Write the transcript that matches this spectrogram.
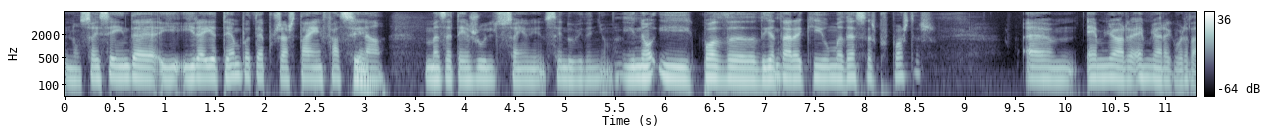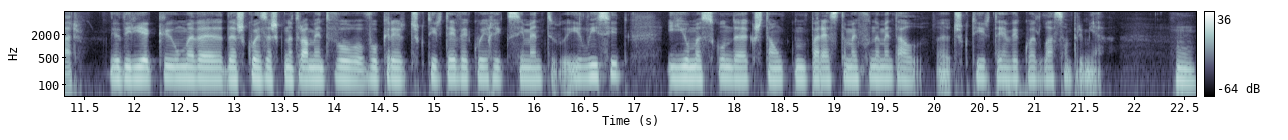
Não sei se ainda irei a tempo, até porque já está em fase Sim. final mas até julho, sem, sem dúvida nenhuma. E, não, e pode adiantar aqui uma dessas propostas? Um, é, melhor, é melhor aguardar. Eu diria que uma da, das coisas que naturalmente vou, vou querer discutir tem a ver com o enriquecimento ilícito e uma segunda questão que me parece também fundamental a discutir tem a ver com a delação premiada. Hum.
